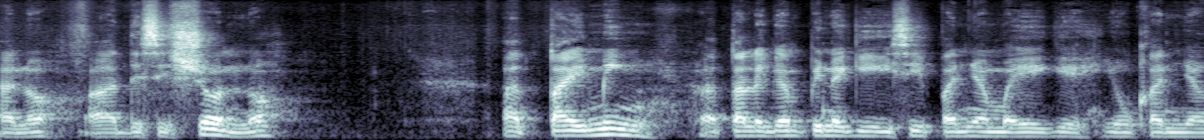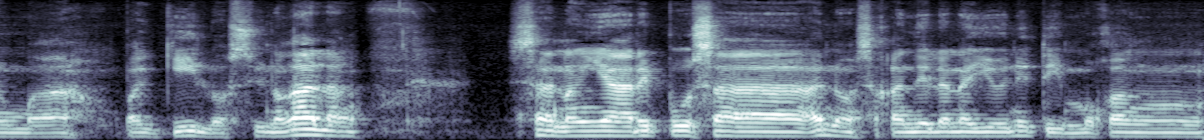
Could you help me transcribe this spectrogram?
ano, ah, desisyon, no? At timing, at talagang pinag-iisipan niya maigi yung kanyang mga pagkilos. Yun nga lang sa nangyari po sa ano sa kanila na unity mukhang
